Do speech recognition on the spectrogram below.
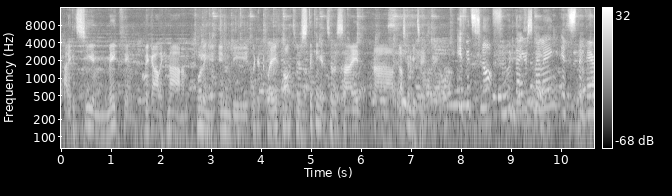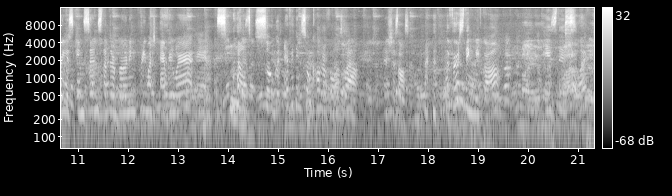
and I could see him making the garlic naan and putting it in the like a clay pot and sticking it to the side. Uh, that's gonna be tasty. If it's not food that you're smelling, it's the various incense that they're burning pretty much everywhere. It smells so good. Everything's so colorful as well. It's just awesome. the first thing we've got is this. Oh, it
